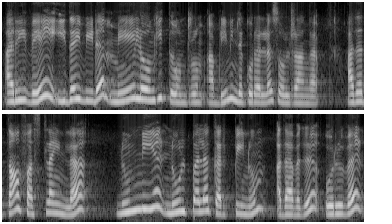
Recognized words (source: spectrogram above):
அறிவே இதைவிட மேலோங்கி தோன்றும் அப்படின்னு இந்த குரலில் சொல்கிறாங்க அதைத்தான் ஃபஸ்ட் லைனில் நுண்ணிய நூல்பல கற்பினும் அதாவது ஒருவர்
